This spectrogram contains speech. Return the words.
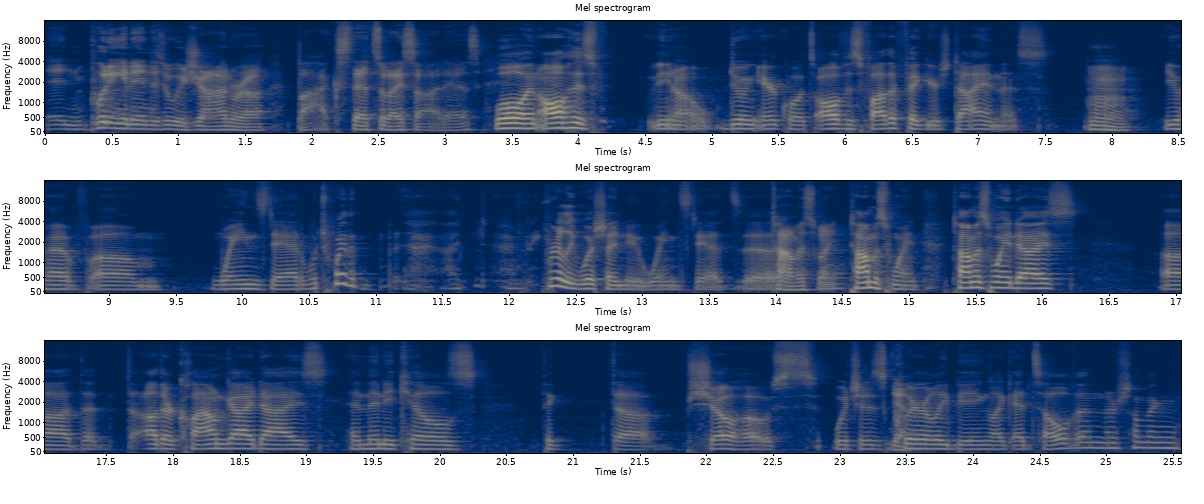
in putting it into a genre box. That's what I saw it as. Well, and all his, you know, doing air quotes, all of his father figures die in this. You have um, Wayne's dad, which way the, I, I really wish I knew Wayne's dad's. Uh, Thomas Wayne. Thomas Wayne. Thomas Wayne dies. Uh, the the other clown guy dies, and then he kills the the show host, which is Yeah. clearly being like Ed Sullivan or something.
